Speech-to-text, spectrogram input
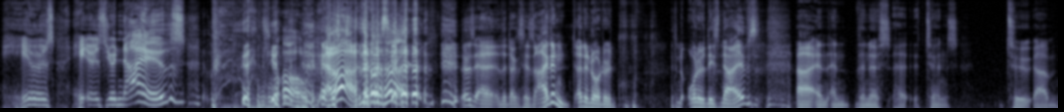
"Here's here's your knives." Whoa. ah, that was, that was uh, the doctor says, "I didn't I didn't order I didn't order these knives. Uh, and and the nurse uh, turns to um,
